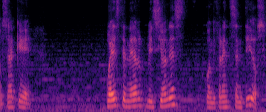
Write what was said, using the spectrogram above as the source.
o sea que puedes tener visiones con diferentes sentidos.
